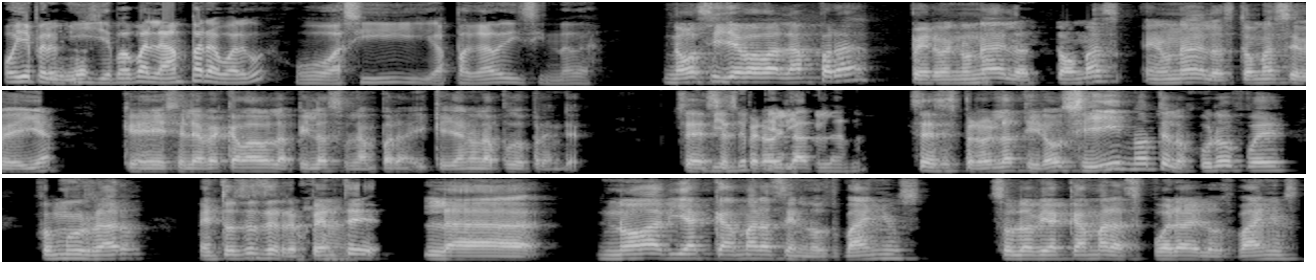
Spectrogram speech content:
Oye, pero ¿y, llevaba lámpara o algo? ¿O así apagada y sin nada? No, sí llevaba lámpara, pero en una de las tomas, en una de las tomas se veía que se le había acabado la pila a su lámpara y que ya no la pudo prender. Se desesperó, y la, se desesperó y la tiró. Sí, no te lo juro, fue, fue muy raro. Entonces de repente la no había cámaras en los baños, solo había cámaras fuera de los baños.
